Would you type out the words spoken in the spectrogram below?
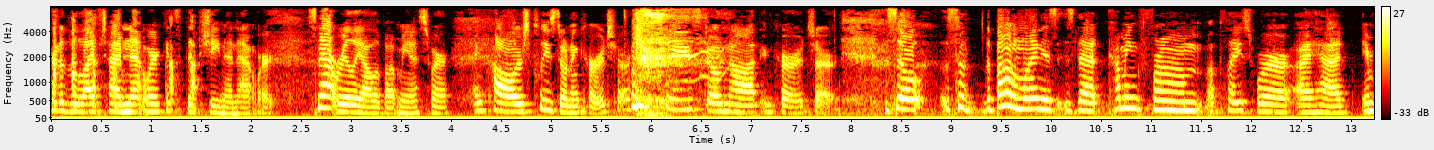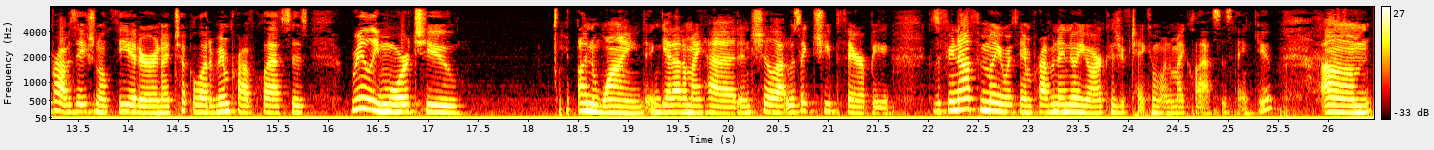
Heard of the Lifetime Network? It's the Gina Network. It's not really all about me, I swear. And callers, please don't encourage her. please do not encourage her. So, so the bottom line is is that coming from a place where I had improvisational theater and I took a lot of improv classes, really more to unwind and get out of my head and chill out. It was like cheap therapy. Because if you're not familiar with improv, and I know you are because you've taken one of my classes, thank you. Um,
